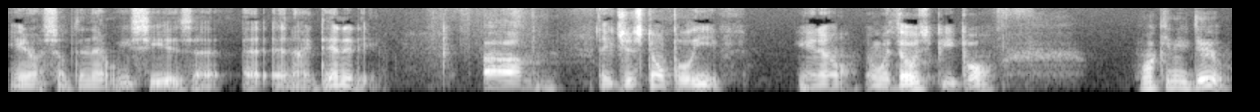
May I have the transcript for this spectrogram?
you know, something that we see as a, a an identity. Um, they just don't believe, you know. And with those people, what can you do?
